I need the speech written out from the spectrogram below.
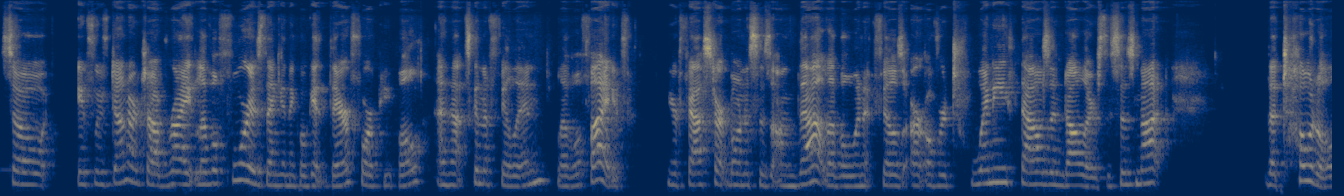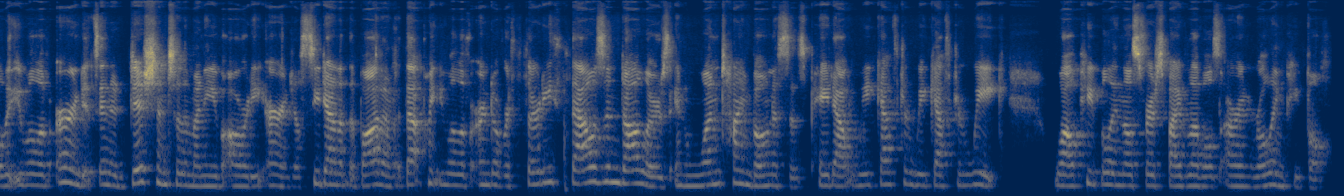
So if we've done our job right, level four is then going to go get their four people, and that's going to fill in level five. Your fast start bonuses on that level when it fills are over $20,000. This is not the total that you will have earned, it's in addition to the money you've already earned. You'll see down at the bottom, at that point, you will have earned over $30,000 in one time bonuses paid out week after week after week while people in those first five levels are enrolling people.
